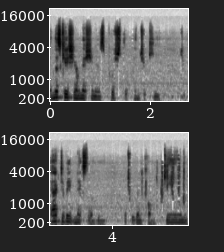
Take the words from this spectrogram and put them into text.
In this case, your mission is push the enter key to activate next level, which we're going to call game.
